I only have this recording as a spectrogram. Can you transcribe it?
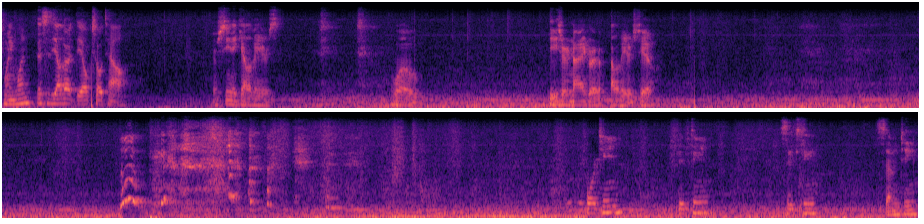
21. This is the elevator at the Oakes Hotel. They're scenic elevators. Whoa. These are Niagara elevators too. Fourteen, fifteen, sixteen, seventeen,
